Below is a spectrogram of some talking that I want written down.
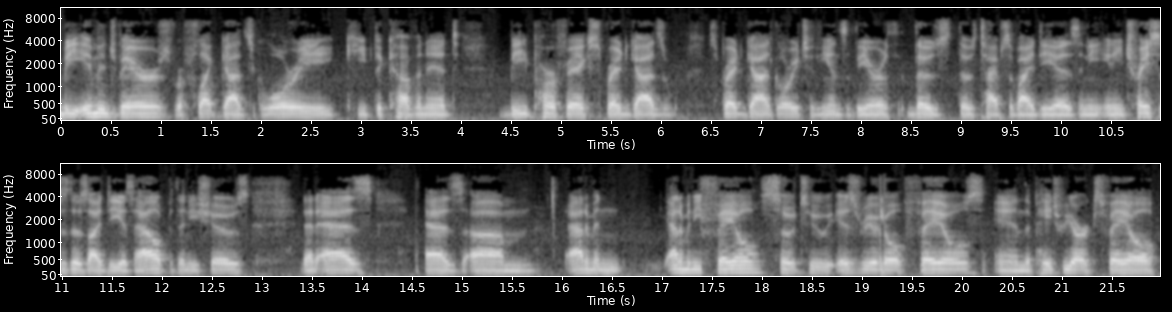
be image bearers, reflect God's glory, keep the covenant, be perfect, spread God's spread God's glory to the ends of the earth. Those those types of ideas, and he and he traces those ideas out, but then he shows that as as um, Adam and Adam and Eve fail, so too Israel fails, and the patriarchs fail.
